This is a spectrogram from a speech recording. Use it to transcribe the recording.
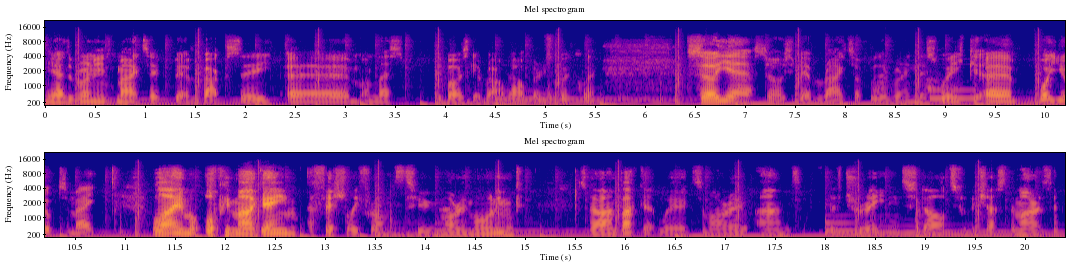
yeah, the running might take a bit of a backseat um, unless the boys get rattled out very quickly. So yeah, so it's a bit of a write-off with the running this week. Um, what are you up to, mate? Well, I am up in my game officially from tomorrow morning. So I'm back at work tomorrow, and the training starts for the Chester Marathon.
